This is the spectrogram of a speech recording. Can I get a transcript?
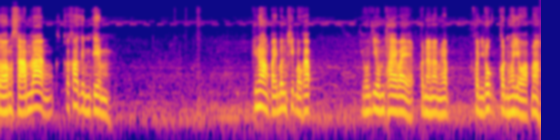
สองสามล่างก็เข้าเต็มเตรียมพี่น้องไปเบิ้งคลิปเอาครับที่ผมที่ผมถ่ายไว้คนนั้นครับคนอยกคนหัวหยอกเนาะ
